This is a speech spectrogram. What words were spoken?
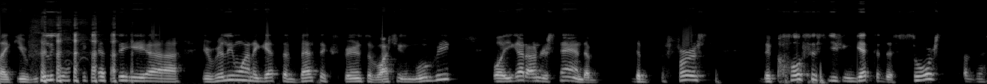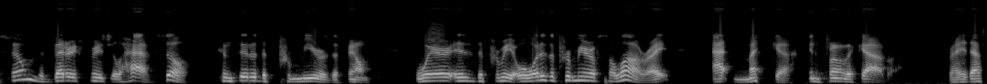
Like you really want to get the uh, you really want to get the best experience of watching a movie. Well, you got to understand the the first the closest you can get to the source of the film, the better experience you'll have. So consider the premiere of the film. Where is the premiere? Well, what is the premiere of Salah, right? At Mecca, in front of the Kaaba, right? That's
